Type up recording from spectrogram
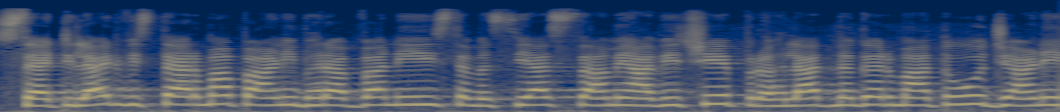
સેટેલાઇટ વિસ્તારમાં પાણી ભરાવવાની સમસ્યા સામે આવી છે. પ્રહલાદનગરમાં તો જાણે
